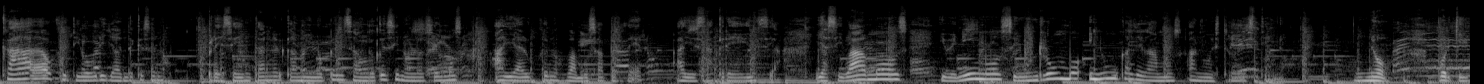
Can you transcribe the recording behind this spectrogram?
cada objetivo brillante que se nos presenta en el camino pensando que si no lo hacemos hay algo que nos vamos a perder. Hay esa creencia. Y así vamos y venimos sin un rumbo y nunca llegamos a nuestro destino. No, porque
